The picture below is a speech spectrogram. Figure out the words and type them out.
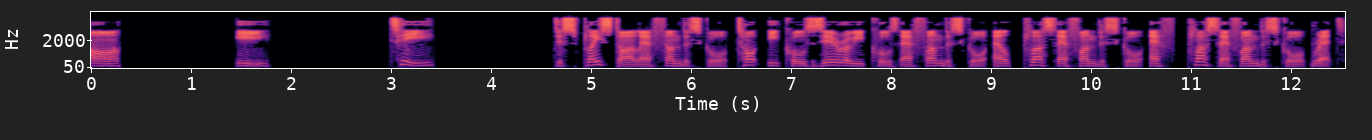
R E T display style f underscore tot equals zero equals f underscore l plus f underscore f plus f underscore ret.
